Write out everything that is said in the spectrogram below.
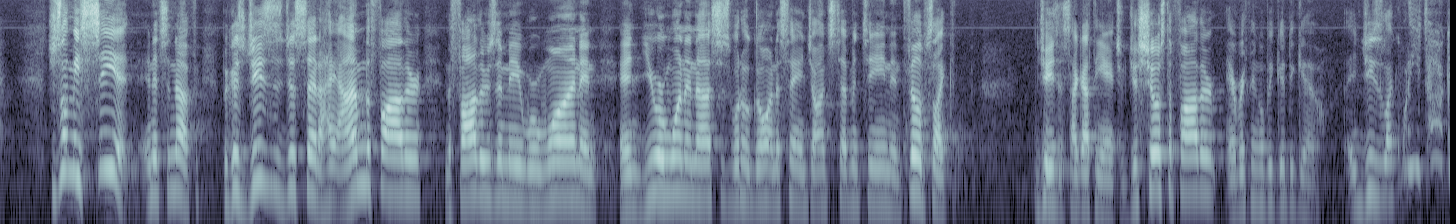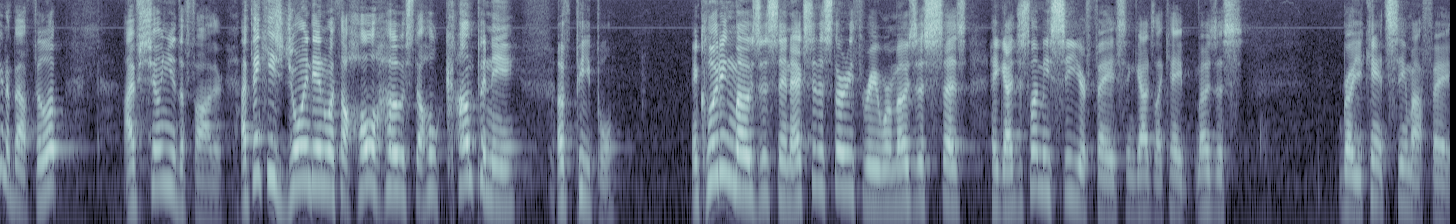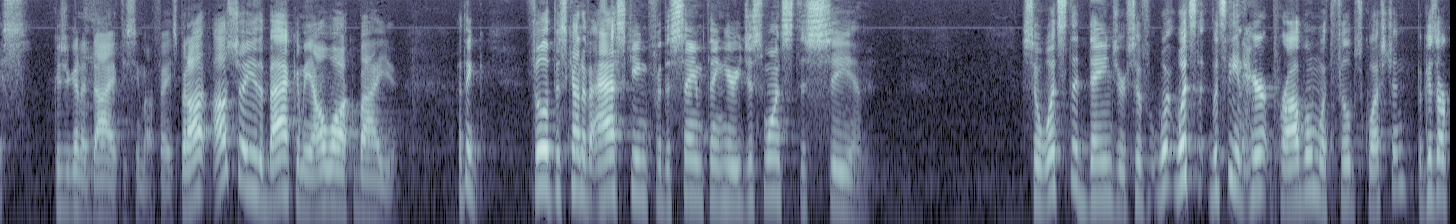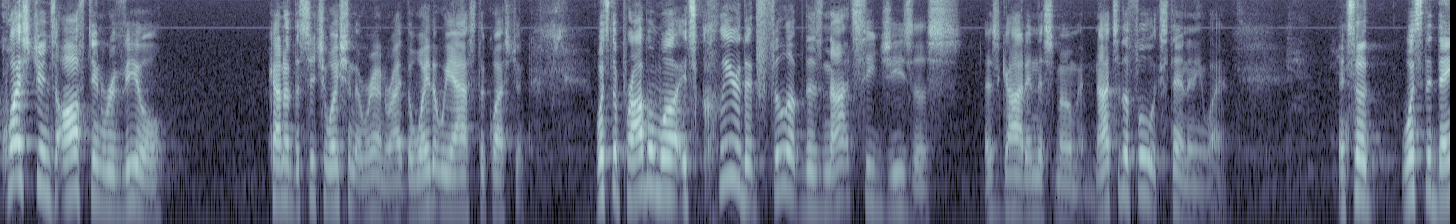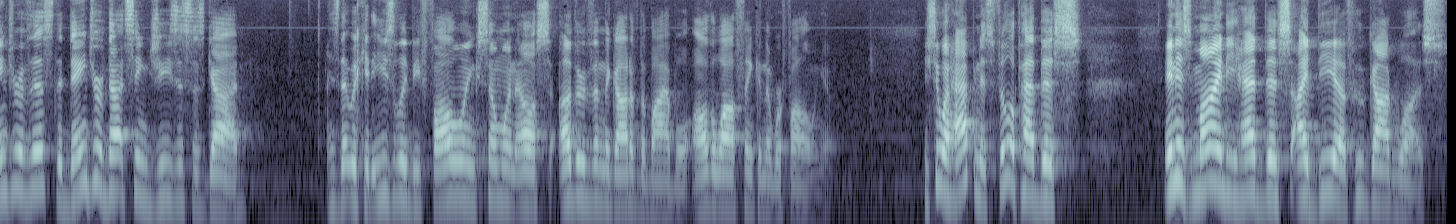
Just let me see it, and it's enough. Because Jesus just said, Hey, I'm the Father, and the Father's in me, we're one, and, and you are one in us, is what he'll go on to say in John 17. And Philip's like, Jesus, I got the answer. Just show us the Father, everything will be good to go. And Jesus like, What are you talking about, Philip? I've shown you the Father. I think he's joined in with a whole host, a whole company of people, including Moses in Exodus 33, where Moses says, Hey, God, just let me see your face. And God's like, Hey, Moses, Bro, you can't see my face because you're going to die if you see my face. But I'll, I'll show you the back of me. I'll walk by you. I think Philip is kind of asking for the same thing here. He just wants to see him. So, what's the danger? So, what's the, what's the inherent problem with Philip's question? Because our questions often reveal kind of the situation that we're in, right? The way that we ask the question. What's the problem? Well, it's clear that Philip does not see Jesus as God in this moment, not to the full extent, anyway. And so, what's the danger of this? The danger of not seeing Jesus as God is that we could easily be following someone else other than the God of the Bible, all the while thinking that we're following him. You see, what happened is Philip had this, in his mind, he had this idea of who God was.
